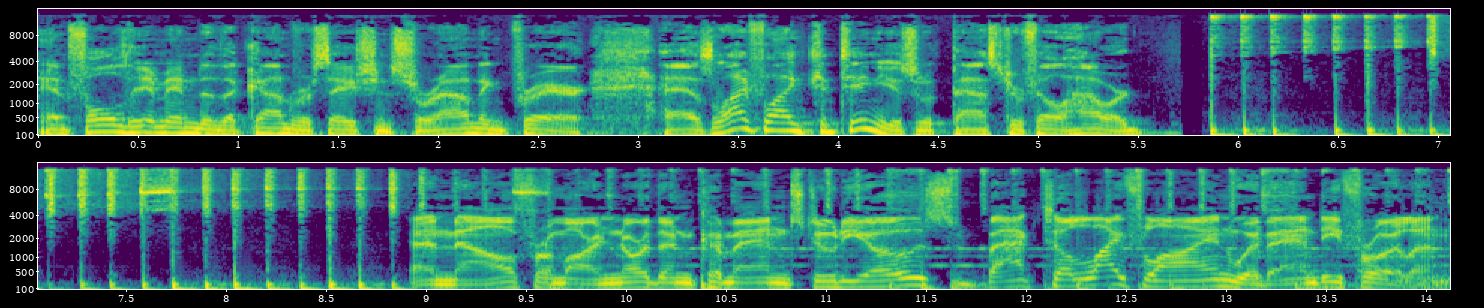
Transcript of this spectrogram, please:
and fold him into the conversation surrounding prayer as Lifeline continues with Pastor Phil Howard. And now from our Northern Command studios, back to Lifeline with Andy Froyland.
